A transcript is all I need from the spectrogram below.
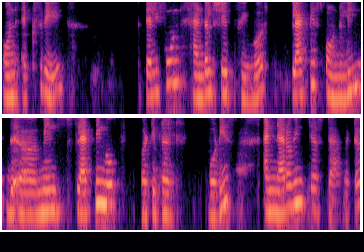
On X-ray, telephone handle-shaped femur, platyspondyly uh, means flattening of vertebral bodies and narrowing chest diameter,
